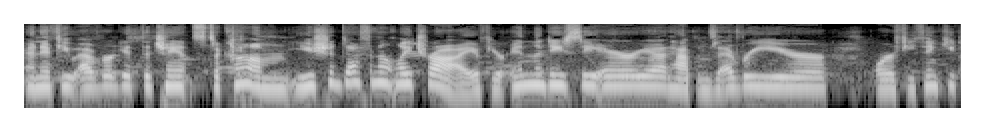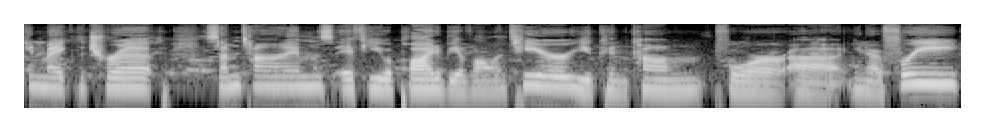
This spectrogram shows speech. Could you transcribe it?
And if you ever get the chance to come, you should definitely try. If you're in the DC area, it happens every year. Or if you think you can make the trip, sometimes if you apply to be a volunteer, you can come for uh, you know free.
